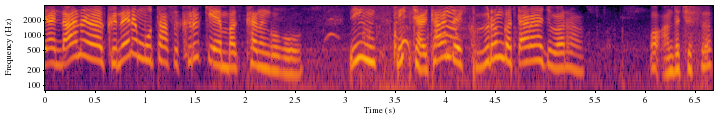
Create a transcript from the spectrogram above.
야, 나는 그네를 못 타서 그렇게 막 타는 거고 닌닌잘 타는데 그런 거 따라하지 마라 어 안 다쳤어?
